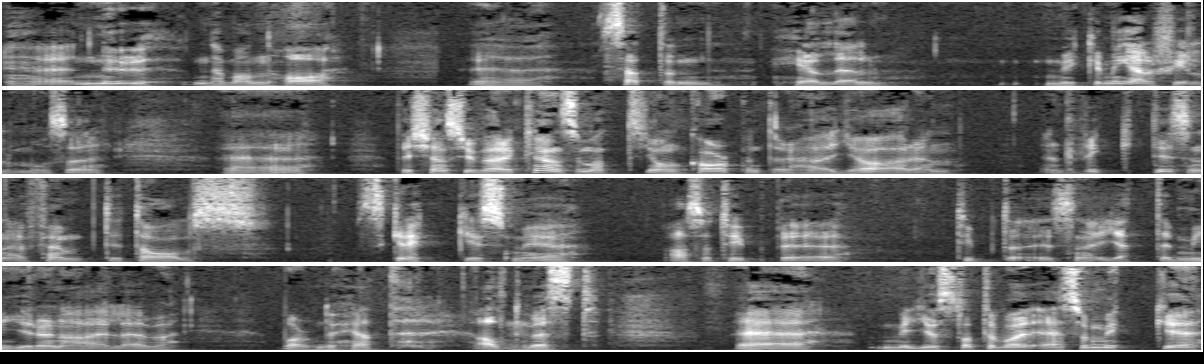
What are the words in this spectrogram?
eh, nu när man har eh, sett en hel del mycket mer film och så eh, Det känns ju verkligen som att John Carpenter här gör en, en riktig sån här 50-tals skräckis med alltså typ eh, typ såna här jättemyrorna eller vad de nu heter. Allt mm. bäst. Eh, just att det var, är så mycket,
